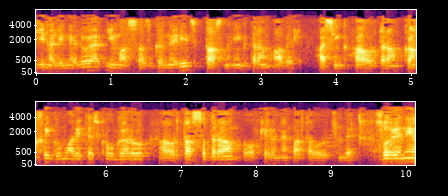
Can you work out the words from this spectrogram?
գինը լինելու է իմ ասած գներից 15 դրամ ավել այսինքն 100 դրամ կանխի գումարի տեսքով գարո 110 դրամ ովքեր ունեն պարտավորություններ ծորենի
